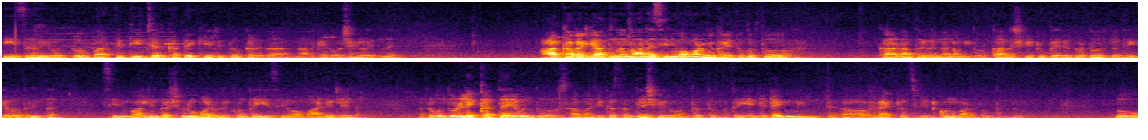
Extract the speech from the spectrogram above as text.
ಟೀಸರ್ ಇವತ್ತು. ಭಾರತಿ ಟೀಚರ್ ಕತೆ ಕೇಳಿದ್ದು ಕಳೆದ ನಾಲ್ಕೈದು ವರ್ಷಗಳ ಹಿಂದೆ. ಆ ಕಾಲಕ್ಕೆ ಅದನ್ನು ನಾನೇ ಸಿನಿಮಾ ಮಾಡಬೇಕಾಯಿತು. ಮತ್ತು ಕಾರಣಾಂತರಗಳಿಂದ ನಮಗೆ ಕಾಲ್ ಶೀಟು ಬೇರೆ ದೊಡ್ಡವ್ರ ಜೊತೆಗೆ ಇರೋದ್ರಿಂದ ಸಿನಿಮಾ ಅಲ್ಲಿಂದ ಶುರು ಮಾಡಬೇಕು ಅಂತ ಈ ಸಿನಿಮಾ ಮಾಡಿರಲಿಲ್ಲ. ಆದರೆ ಒಂದು ಒಳ್ಳೆ ಕತೆ ಒಂದು ಸಾಮಾಜಿಕ ಸಂದೇಶ ಇರುವಂಥದ್ದು ಮತ್ತು ಎಂಟರ್ಟೈನ್ಮೆಂಟ್ ಫ್ಯಾಕ್ಟರ್ಸ್ ಇಟ್ಕೊಂಡು ಮಾಡುವಂಥದ್ದು ಸೊ,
